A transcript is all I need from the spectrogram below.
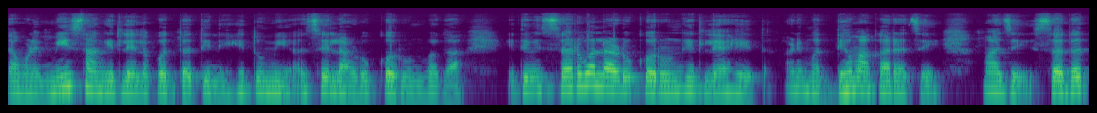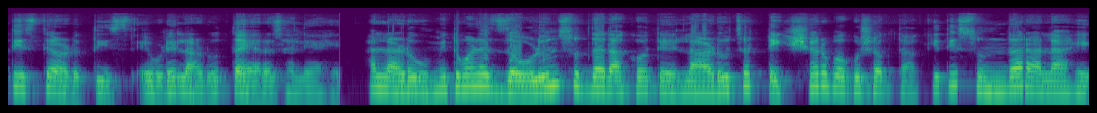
त्यामुळे मी सांगितलेल्या पद्धतीने हे तुम्ही असे लाडू करून बघा. इथे मी सर्व लाडू करून घेतले आहेत आणि मध्यम आकाराचे माझे सदतीस ते अडतीस एवढे लाडू तयार झाले आहेत. हा लाडू मी तुम्हाला जवळून सुद्धा दाखवते. लाडूचं टेक्स्चर बघू शकता. किती सुंदर आला आहे.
